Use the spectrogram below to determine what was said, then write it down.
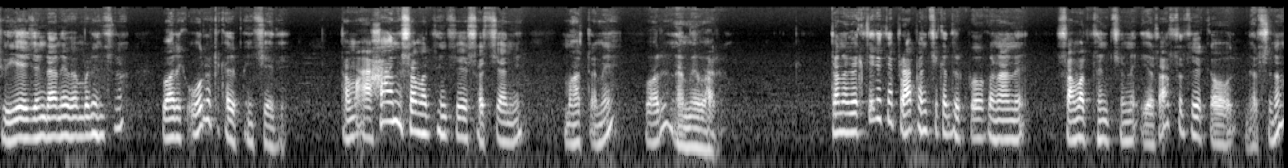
స్వీయ ఎజెండానే వెంబడించడం వారికి ఊరట కల్పించేది. తమ అహాన్ని సమర్థించే సత్యాన్ని మాత్రమే వారు నమ్మేవారు. తన వ్యక్తిగత ప్రాపంచిక దృక్కోణాన్ని సమర్థించిన యథార్థత యొక్క దర్శనం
